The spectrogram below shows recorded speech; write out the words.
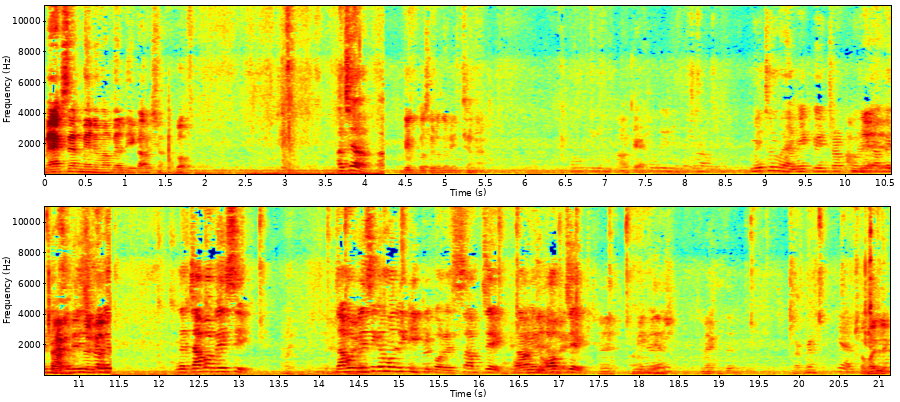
ম্যাক্স এন্ড মিনিমাম বেল দিয়ে কালেকশন আচ্ছা বিগ বস এটা তো নিচ্ছে না। ওকে মিথুন ভাই আমি একটু ইন্টারাপ্ট করি আপনি- হ্যাঁ। না জাভা বেসিক জাভা বেসিকের মধ্যে কি কি করে সাবজেক্ট নামে অবজেক্ট সবাই লেখ।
